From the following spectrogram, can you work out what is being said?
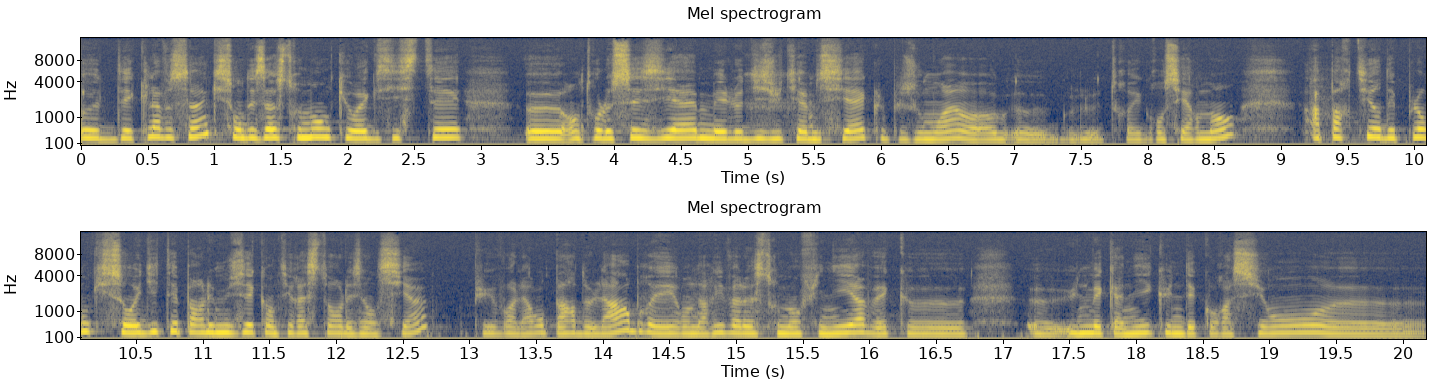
euh, des clavecins qui sont des instruments qui ont existé euh, entre le XVIe et le XVIIIe siècle, plus ou moins, euh, très grossièrement, à partir des plans qui sont édités par les musées quand ils restaurent les anciens. Puis voilà, on part de l'arbre et on arrive à l'instrument fini avec une mécanique, une décoration le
